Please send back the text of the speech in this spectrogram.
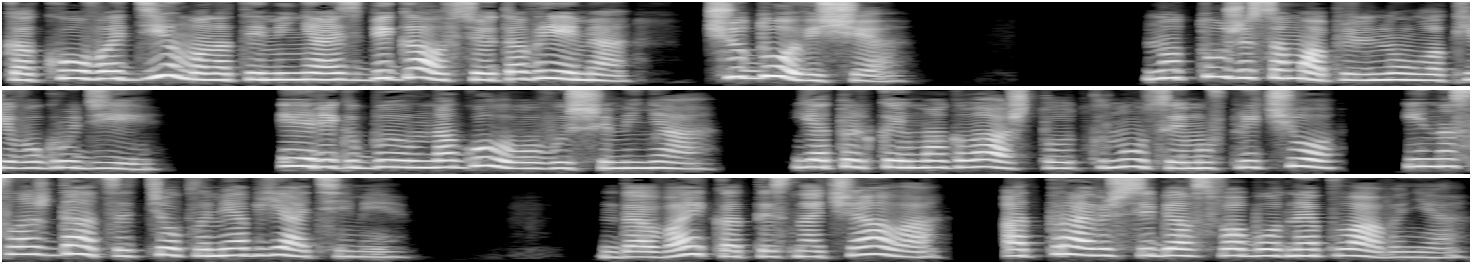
Какого Дилмана ты меня избегал все это время? Чудовище!» Но ту же сама прильнула к его груди. Эрик был на голову выше меня. Я только и могла что уткнуться ему в плечо и наслаждаться теплыми объятиями. «Давай-ка ты сначала отправишь себя в свободное плавание,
